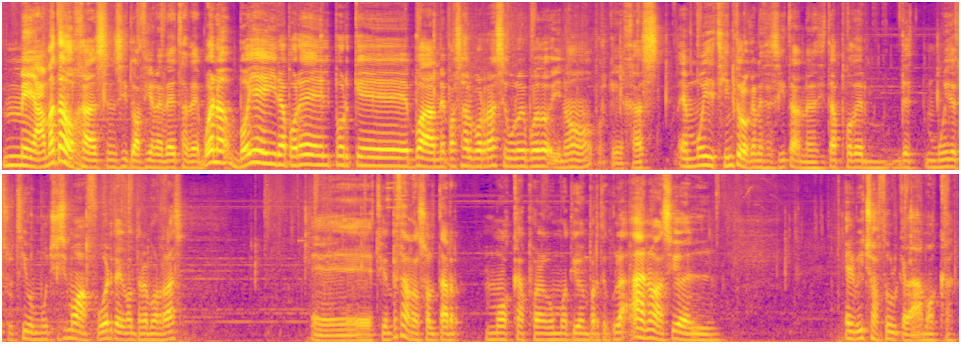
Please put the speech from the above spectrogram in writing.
Me ha matado Hash en situaciones de estas de, bueno, voy a ir a por él porque, buah, me pasa el borrar, seguro que puedo. Y no, porque Hash es muy distinto lo que necesitas. Necesitas poder muy destructivo, muchísimo más fuerte contra el borras. Eh, estoy empezando a soltar moscas por algún motivo en particular. Ah, no, ha sido el... El bicho azul que da mosca.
